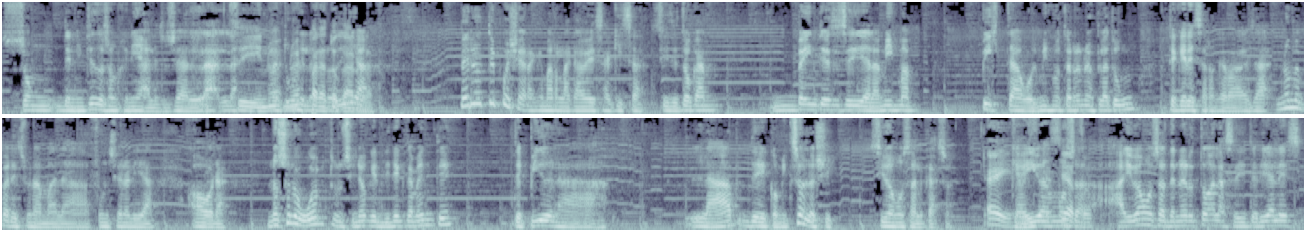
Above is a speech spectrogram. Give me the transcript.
son de Nintendo son geniales. O sea, la, la- Sí, no, la no es para día, tocarla. pero te puede llegar a quemar la cabeza quizás si te tocan 20 veces seguida la misma pista o el mismo terreno de Splatoon, te querés arrancar la cabeza. No me parece una mala funcionalidad. Ahora, no solo Webtoon, sino que directamente te pido la, la app de Comixology, si vamos al caso. Que ahí vamos, a, ahí vamos a tener todas las editoriales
